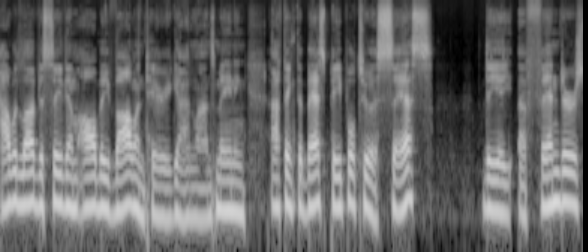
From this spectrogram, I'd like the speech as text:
I would love to see them all be voluntary guidelines, meaning I think the best people to assess the offender's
